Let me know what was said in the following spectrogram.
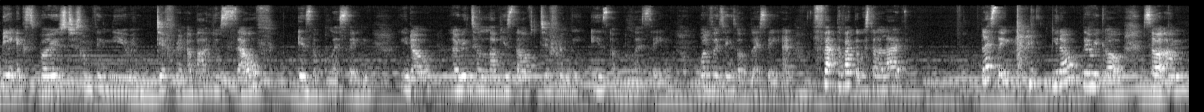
Being exposed to something new and different about yourself is a blessing. You know, learning to love yourself differently is a blessing all of those things are a blessing. And fact, the fact that we're still alive blessing you know? There we go. So um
